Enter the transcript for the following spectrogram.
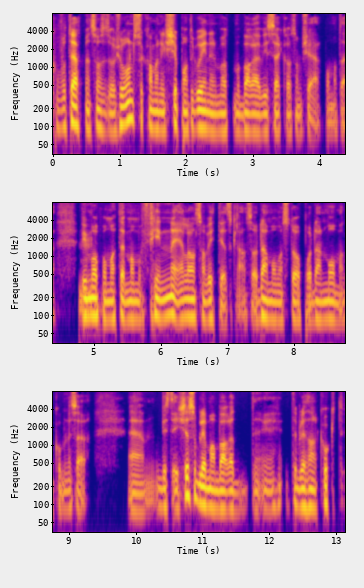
konfrontert med en sånn situasjon, så kan man ikke på en måte gå inn i det med at man bare vi ser hva som skjer. på en måte. Vi må mm. på en måte, Man må finne en eller annen samvittighetsgrense, og den må man stå på, og den må man kommunisere. Um, hvis ikke, så blir man bare Det blir sånn kokt,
